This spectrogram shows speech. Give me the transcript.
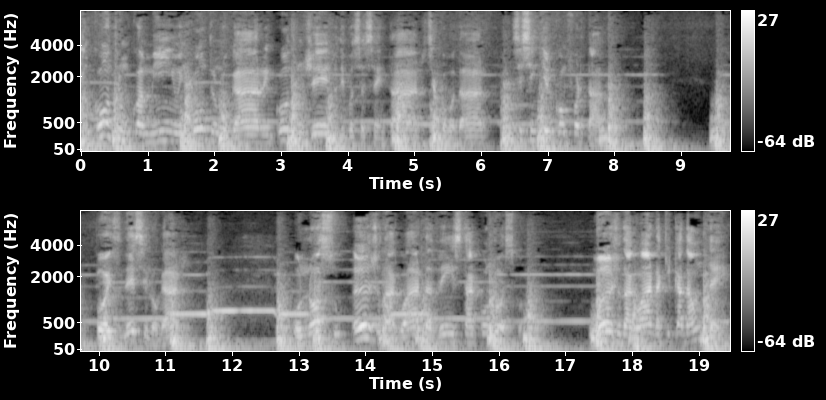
Encontre um caminho, encontre um lugar, encontre um jeito de você sentar, se acomodar, se sentir confortável. Pois nesse lugar, o nosso anjo da guarda vem estar conosco. O anjo da guarda que cada um tem.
